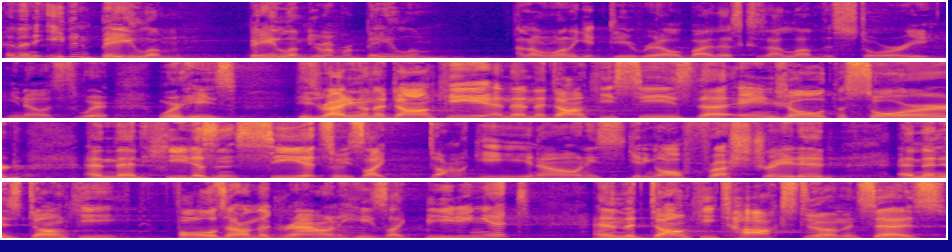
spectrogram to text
And then even Balaam. Balaam, do you remember Balaam? I don't want to get derailed by this because I love the story. You know, it's where, where he's, he's riding on the donkey, and then the donkey sees the angel with the sword, and then he doesn't see it, so he's like, donkey, you know, and he's getting all frustrated. And then his donkey falls on the ground, and he's like beating it. And then the donkey talks to him and says,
